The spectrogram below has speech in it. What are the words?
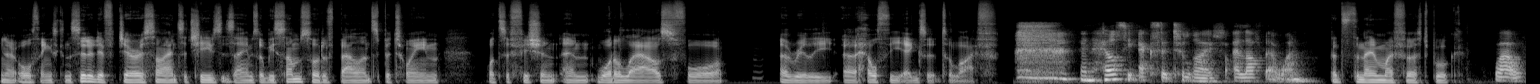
you know, all things considered, if geroscience achieves its aims, there'll be some sort of balance between what's efficient and what allows for a really a healthy exit to life. And healthy exit to life. I love that one. That's the name of my first book. Wow.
